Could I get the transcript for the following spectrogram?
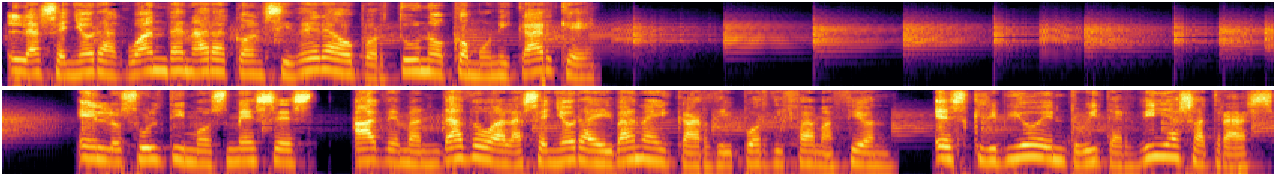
la señora Wanda Nara considera oportuno comunicar que, en los últimos meses, ha demandado a la señora Ivana Icardi por difamación, escribió en Twitter días atrás.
